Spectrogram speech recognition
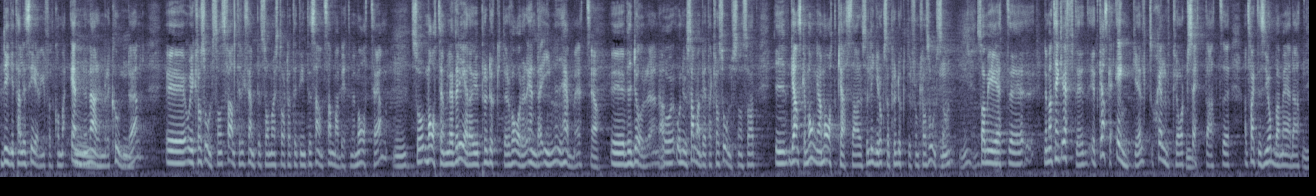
digitaliseringen för att komma ännu mm. närmare kunden. Eh, och i Clas Olssons fall till exempel så har man startat ett intressant samarbete med Mathem. Mm. Så Mathem levererar ju produkter, varor ända in i hemmet ja. eh, vid dörren. Ja. Och, och, nu samarbetar Clas Olsson så att i ganska många matkassar så ligger också produkter från Clas Olsson. Mm. Mm. Som är ett, eh, när man tänker efter, ett, ganska enkelt, självklart mm. sätt att, eh, att faktiskt jobba med att, mm.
